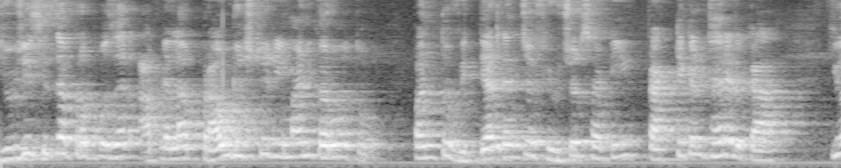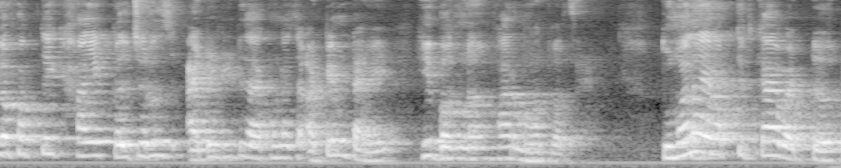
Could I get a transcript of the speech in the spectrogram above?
यू जी सीचा प्रपोजल आपल्याला प्राऊड हिस्ट्री रिमाइंड करवतो. पण तो विद्यार्थ्यांच्या फ्युचरसाठी प्रॅक्टिकल ठरेल का? किंवा फक्त एक हा एक कल्चरल आयडेंटिटी दाखवण्याचा अटेम्प्ट आहे हे बघणं फार महत्त्वाचं आहे. तुम्हाला या बाबतीत काय वाटतं?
